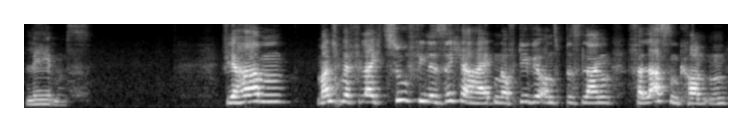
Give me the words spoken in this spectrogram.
Lebens. Wir haben manchmal vielleicht zu viele Sicherheiten, auf die wir uns bislang verlassen konnten,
